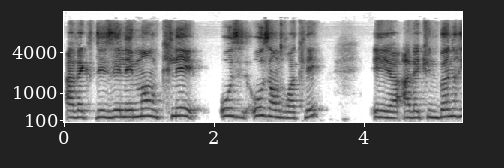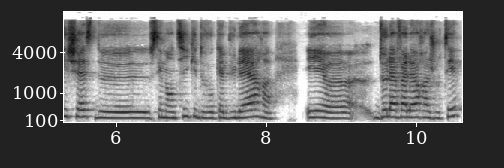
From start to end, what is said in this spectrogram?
avec des éléments clés aux, aux endroits clés et euh, avec une bonne richesse de sémantique, de vocabulaire et euh, de la valeur ajoutée,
